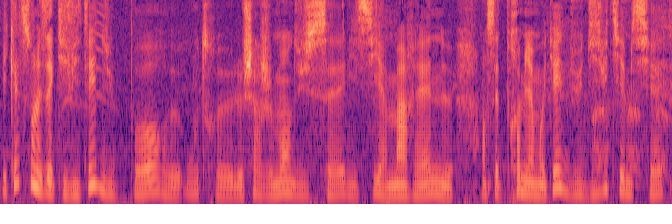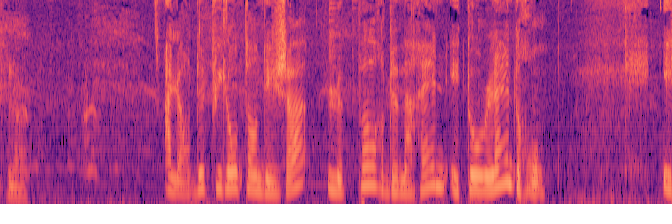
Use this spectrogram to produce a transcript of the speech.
Et quelles sont les activités du port, euh, outre le chargement du sel ici à Marennes, euh, en cette première moitié du XVIIIe siècle? Alors, depuis longtemps déjà, le port de Marennes est au Lindron. Et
